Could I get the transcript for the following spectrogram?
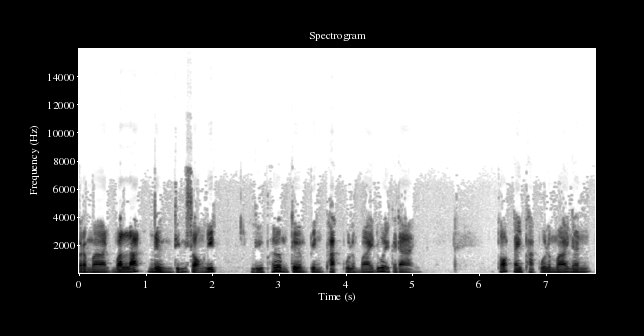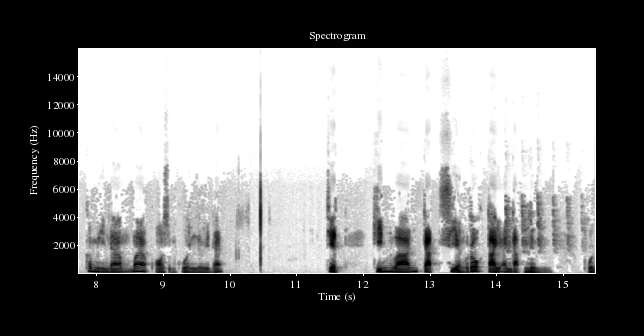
ประมาณวันละ 1-2 ลิตร หรือเพิ่มเติมเป็นผักผลไม้ด้วยก็ได้ เพราะในผักผลไม้นั้นก็มีน้ำมากพอสมควรเลยนะ 7. กินหวานจัดเสี่ยงโรคไตอันดับหนึ่ง ผล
